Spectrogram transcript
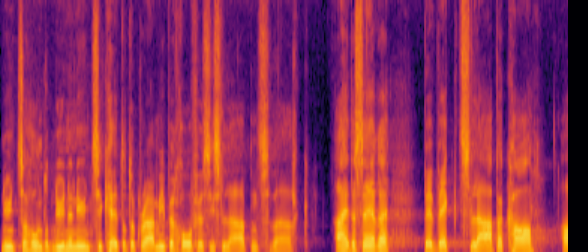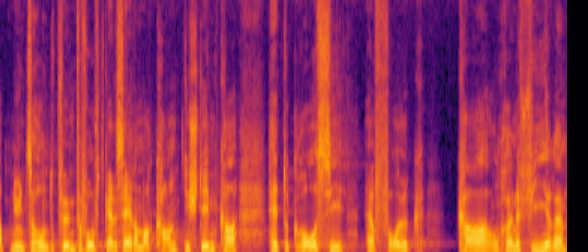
1999 hat er den Grammy bekommen für sein Lebenswerk. Er hat ein sehr bewegtes Leben gehabt. Ab 1955 eine sehr markante Stimme gehabt, hat er große Erfolg gehabt und können feiern.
